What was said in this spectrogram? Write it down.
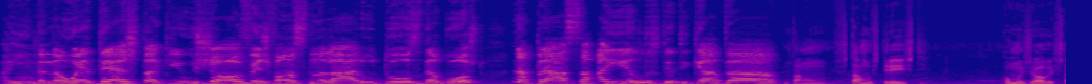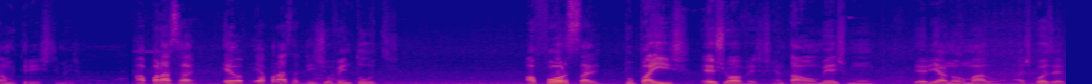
Ainda não é desta que os jovens vão assinalar o 12 de agosto na praça a eles dedicada. Então, estamos tristes. Como jovens, estamos tristes mesmo. A praça é, é a praça de juventude. A força do país é jovens, então mesmo seria normal as coisas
